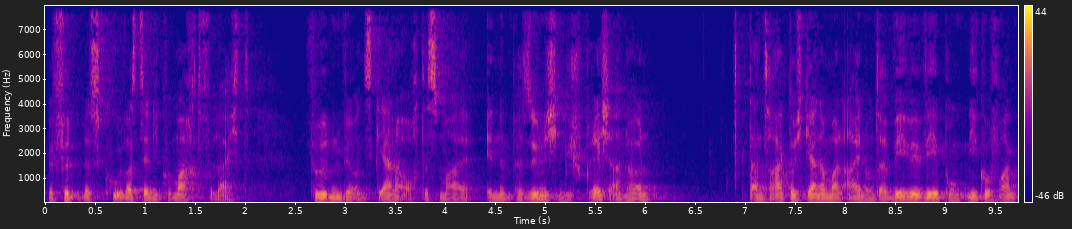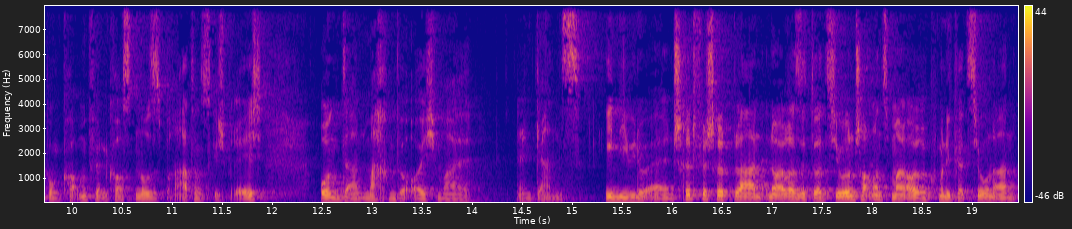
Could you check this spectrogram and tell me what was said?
wir finden es cool, was der Nico macht, vielleicht würden wir uns gerne auch das mal in einem persönlichen Gespräch anhören, dann tragt euch gerne mal ein unter www.nicofrank.com für ein kostenloses Beratungsgespräch. Und dann machen wir euch mal einen ganz individuellen Schritt-für-Schritt-Plan in eurer Situation. Schauen uns mal eure Kommunikation an,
